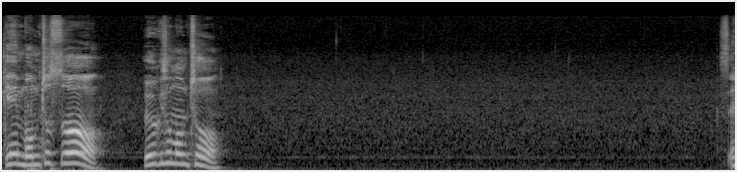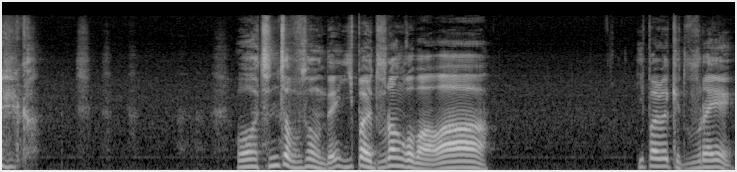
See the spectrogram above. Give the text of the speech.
게임 멈췄어 왜 여기서 멈춰 셀카 와 진짜 무서운데 이빨 누런 거봐와 이빨 왜 이렇게 누래?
